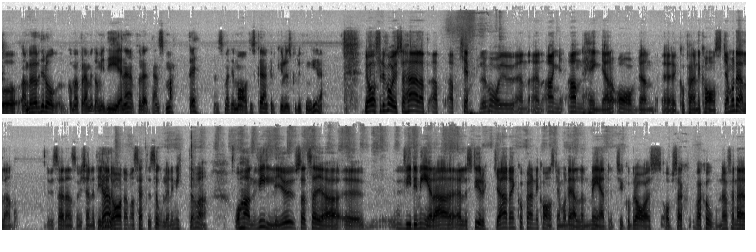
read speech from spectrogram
Och han behövde då komma fram med de idéerna för att hans matte, hans matematiska kalkyler skulle fungera. Ja, för det var ju så här att, att, att Kepler var ju en, en an, anhängare av den eh, kopernikanska modellen. Det vill säga den som vi känner till Ja. idag där man sätter solen i mitten va. Och han ville ju så att säga eh, vidimera eller styrka den kopernikanska modellen med Tycho Brahes observationer. För när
